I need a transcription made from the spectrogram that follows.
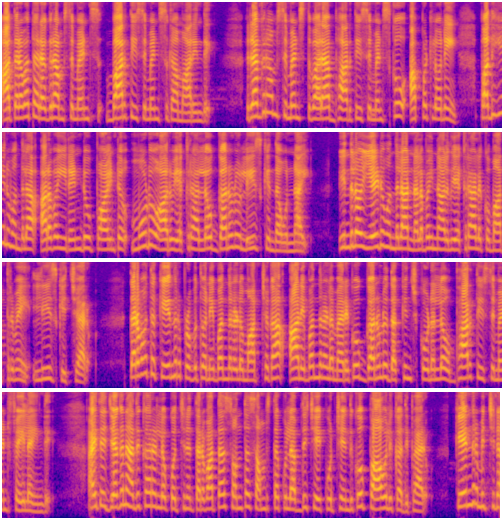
ఆ తర్వాత రఘురామ్ సిమెంట్స్ భారతీ సిమెంట్స్గా మారింది. రఘురామ్ సిమెంట్స్ ద్వారా భారతీ సిమెంట్స్కు అప్పట్లోనే పదిహేను వందల అరవై రెండు పాయింట్ మూడు ఆరు ఎకరాల్లో గనులు లీజ్ కింద ఉన్నాయి. ఇందులో ఏడు వందల నలభై నాలుగు ఎకరాలకు మాత్రమే లీజుకిచ్చారు తర్వాత కేంద్ర ప్రభుత్వ నిబంధనలు మార్చగా ఆ నిబంధనల మేరకు గనులు దక్కించుకోవడంలో భారతీ సిమెంట్ ఫెయిల్ అయింది. అయితే జగన్ అధికారంలోకి వచ్చిన తర్వాత సొంత సంస్థకు లబ్ధి చేకూర్చేందుకు పావులు కదిపారు. కేంద్రం ఇచ్చిన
